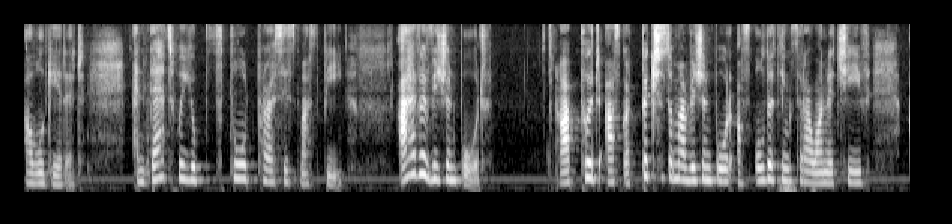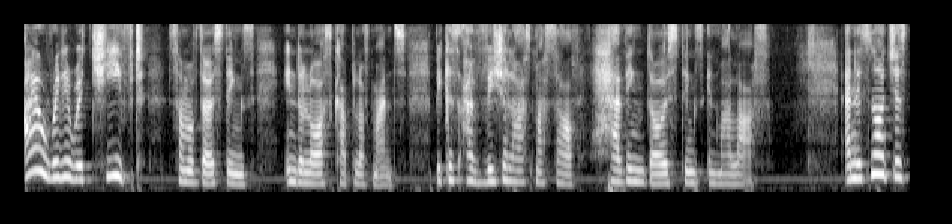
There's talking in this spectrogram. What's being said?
I will get it. And that's where your thought process must be. I have a vision board. I put, I've got pictures on my vision board of all the things that I want to achieve. I already achieved some of those things in the last couple of months because I visualized myself having those things in my life. And it's not just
